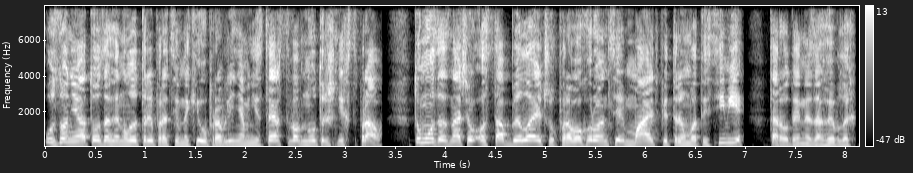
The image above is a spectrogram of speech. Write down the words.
у зоні АТО загинули три працівники управління Міністерства внутрішніх справ. Тому зазначив Остап Білейчук, правоохоронці мають підтримувати сім'ї та родини загиблих.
